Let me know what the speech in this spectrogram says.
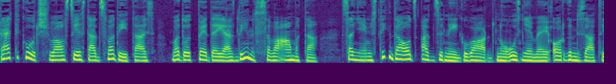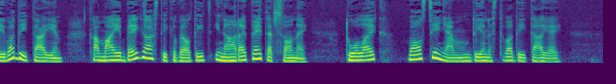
Reti kurš valsts iestādes vadītājs, vadot pēdējās dienas savā amatā, saņēmis tik daudz atzinīgu vārdu no uzņēmēju organizāciju vadītājiem, kā māja beigās tika veltīts Inārai Petersonai, tolaik valsts ieņēmumu dienesta vadītājai.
